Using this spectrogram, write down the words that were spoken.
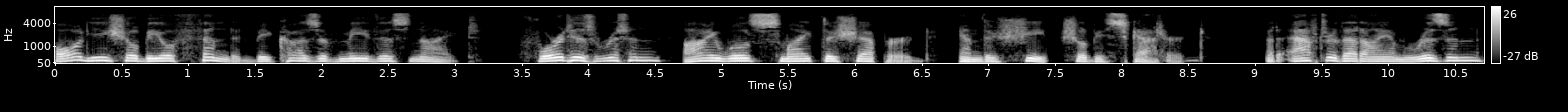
All ye shall be offended because of me this night. For it is written, I will smite the shepherd, and the sheep shall be scattered. But after that I am risen,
